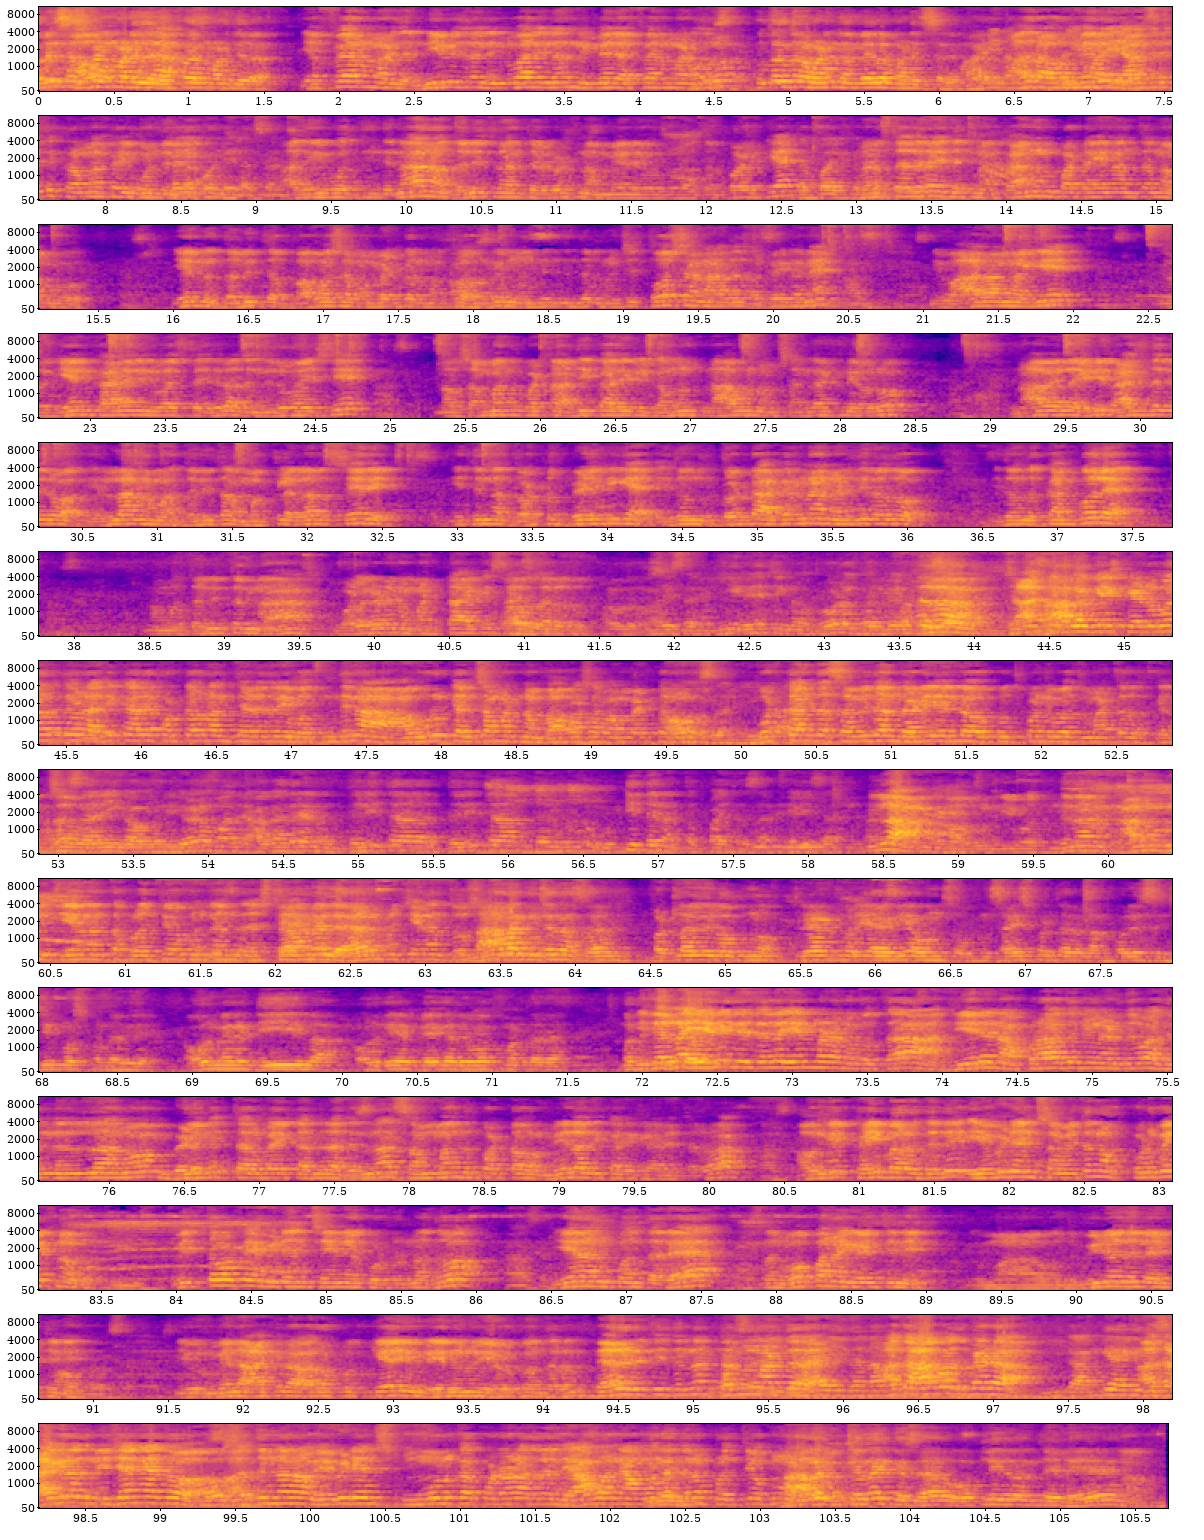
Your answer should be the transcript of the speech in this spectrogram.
ಬರೀ ಸಸ್ಪೆಂಡ್ ಮಾಡಿದ್ದಾರೆ ಎಫ್ ಐ ಆರ್ ಮಾಡಿದ್ರು ಎಫ್ ಐ ಆರ್ ಮಾಡಿದ್ರೆ ನೀವು ಇದ್ರಲ್ಲಿ ಇನ್ವಾಲ್ವ್ ಇಲ್ಲ ಅಂದ್ರೆ ನಿಮ್ಮ ಮೇಲೆ ಎಫ್ ಐ ಆರ್ ಮಾಡಿದ್ರು ಕುತಂತ್ರ ಮಾಡಿ ನಮ್ಮೆಲ್ಲ ಮಾಡಿದ್ ಸರ್ ಮಾಡಿ ನಾವು- ಆದ್ರೆ ಅವ್ರ ಮೇಲೆ ಯಾವುದೇ ರೀತಿ ಕ್ರಮ ಕೈಗೊಂಡಿಲ್ಲ. ಕೈಗೊಂಡಿಲ್ಲ ಸರ್. ಅದು ಇವತ್ತಿನ ದಿನ ನಾವು ದಲಿತರು ಅಂತ ಹೇಳ್ಬಿಟ್ಟು ನಮ್ಮ ಮೇಲೆ ಇವರು ದಬ್ಬಾಳಿಕೆ ದಬ್ಬಾಳಿಕೆ ನಡೆಸ್ತಾ ಇದ್ರೆ. ಇದಕ್ಕೆ ನಾವು ಕಾನೂನು ಪಾಠ ಏನಂತ ನಾವು ಏನು ದಲಿತ ಬಾಬಾ ಸಾಹೇಬ್ ಅಂಬೇಡ್ಕರ್ ಮಕ್ಕಳು ಅವ್ರಿಗೆ ಮುಂದಿನ ದಿನದಲ್ಲಿ ರುಚಿ ತೋರ್ಸೋಣ ಆದಷ್ಟು ಬೇಗನೆ. ನೀವು ಆರಾಮಾಗಿ ಇವಾಗ ಏನ್ ಕಾರ್ಯನಿರ್ವಹಿಸ್ತಾ ಇದ್ದೀರೋ ಅದನ್ನ ನಿರ್ವಹಿಸಿ ನಾವು ಸಂಬಂಧಪಟ್ಟ ಅಧಿಕಾರಿಗಳ ಗಮನಕ್ಕೆ ನಾವು ನಮ್ಮ ಸಂಘಟನೆಯವರು, ನಾವೆಲ್ಲ ಇಡೀ ರಾಜ್ಯದಲ್ಲಿರುವ ಎಲ್ಲ ನಮ್ಮ ದಲಿತ ಮಕ್ಕಳೆಲ್ಲರೂ ಸೇರಿ ಇದನ್ನ ದೊಡ್ಡ ಬೆಳಕಿಗೆ, ಇದೊಂದು ದೊಡ್ಡ ಹಗರಣ ನಡೆದಿರೋದು, ಇದೊಂದು ಕಗ್ಗೊಲೆ. ನಮ್ಮ ದಲಿತರನ್ನ ಒಳಗಡೆ ಮಟ್ಟ ಹಾಕಿ ಸಾಯಿಸ್ತಾ ಇರೋದು. ಸರ್ ಈ ರೇಂಜಿಗೆ ನಾವು ರೋಡಕ್ಕೆ ಬರ್ಬೇಕು. ಜಾತಿ ಬಗ್ಗೆ ಅಧಿಕಾರ ಕೊಟ್ಟವ್ರ ಅಂತ ಹೇಳಿದ್ರೆ ಇವತ್ತಿನ ದಿನ ಅವರು ಕೆಲಸ ಮಾಡಿ ನಮ್ಮ ಬಾಬಾ ಸಾಹೇಬ್ ಅಂಬೇಡ್ಕರ್ ಕೊಟ್ಟಂತ ಸಂವಿಧಾನದ ಅಡಿಯಲ್ಲಿ ಅವ್ರು ಕುತ್ಕೊಂಡು ಇವತ್ತು ಮಾಡ್ತಾ ಕೆಲಸ. ಸರ್ ಈಗ ಅವ್ರು ಹೇಳೋ ಮಾತ್ರ ಹಾಗಾದ್ರೆ ನಾನು ದಲಿತ ದಲಿತ ಅಂತ ಹೇಳ್ಬಿಟ್ಟು ಹುಟ್ಟಿದ್ದೆ ನಾನು ತಪ್ಪಾಯ್ತಾ ಸರ್? ಹೇಳಿ ಸರ್. ಇಲ್ಲ ಅವ್ರಿಗೆ ಇವತ್ತಿನ ದಿನ ಕಾನೂನು ರುಚಿ ಏನಂತ ಪ್ರತಿಯೊಬ್ಬನಿಗೆ ಅಂತ ಅಷ್ಟೇ. ಆಮೇಲೆ ಕಾನೂನು ಏನಂತ ನಾಲ್ಕು ಜನ ಸರ್ ಬಟ್ಲಲ್ಲಿ ಒಬ್ಬನು ತ್ರೀ ಆಗಿ ಅವ್ನು ಒಬ್ಬನು ಸಾಯಿಸ್ಬಿಡ್ತಾರೆ ನಮ್ಮ ಪೊಲೀಸ್ ಜೀಪ್ ಓಡಿಸ್ಕೊಂಡಾಗಿ ಅವ್ರ ಮೇಲೆ ಡಿ ಇಲ್ಲ. ಅವ್ರಿಗೆ ಬೇಗ ರಿವರ್ಕ್ ಮಾಡ್ತಾರೆ. ಇದೆಲ್ಲ ಏನಿದೆ? ಇದೆಲ್ಲ ಏನ್ ಮಾಡೋಣ ಗೊತ್ತಾ? ಏನೇನ್ ಅಪರಾಧಗಳು ನಡೆದಿವೋ ಅದನ್ನೆಲ್ಲಾನು ಬೆಳಗ್ಗೆ ತರಬೇಕಂದ್ರೆ ಅದನ್ನ ಸಂಬಂಧಪಟ್ಟ ಅವ್ರ ಮೇಲಾಧಿಕಾರಿಗಳು ಹೇಳಿದಾರೋ ಅವ್ರಿಗೆ ಕೈ ಬರೋದಲ್ಲಿ ಎವಿಡೆನ್ಸ್ ಸಮೇತ ನಾವು ಕೊಡ್ಬೇಕು ನಾವು. ವಿತೌಟ್ ಎವಿಡೆನ್ಸ್ ಏನೇ ಕೊಟ್ರು ಅದು ಏನ್ ಅನ್ಕೊಂತಾರೆ? ನಾನು ಓಪನ್ ಆಗಿ ಹೇಳ್ತೀನಿ. ಒಂದು ವಿಡಿಯೋದಲ್ಲಿ ಹೇಳ್ತೀನಿ. ಇವ್ರ ಮೇಲೆ ಹಾಕಿರೋ ಆರೋಪಕ್ಕೆ ಇವ್ರು ಏನೇನು ಹೇಳ್ಕೊಂತಾರ ಅಂತ ಬೇರೆ ರೀತಿ ಇದನ್ನ ಟರ್ನ್ ಮಾಡ್ತಾರೆ. ಅದು ಆಗೋದು ಬೇಡ. ಈಗ ಹಂಗೆ ಆಗಿದೆ ಸರ್. ಅದಾಗಿರೋದು ನಿಜಾನೇ ಅದು. ಅದನ್ನ ನಾವು ಎವಿಡೆನ್ಸ್ ಮೂಲಕ ಕೊಡೋಣ ಅದ್ರಲ್ಲಿ ಯಾವ ಯಾವ ಪ್ರತಿಯೊಬ್ಬ ಜನಕ್ಕೆ ಸರ್ ಒಪ್ಲಿಗರ್ ಅಂತ ಹೇಳಿ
